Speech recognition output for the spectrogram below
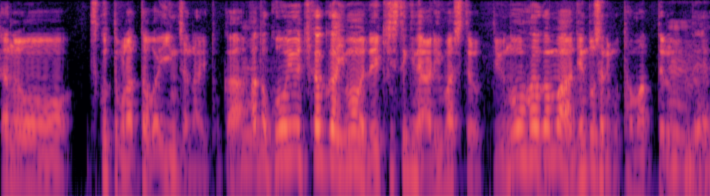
あの作ってもらった方がいいんじゃないとか、うん。あとこういう企画が今まで歴史的にありましたよっていうノウハウがまあ幻冬者にも溜まってるんで。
